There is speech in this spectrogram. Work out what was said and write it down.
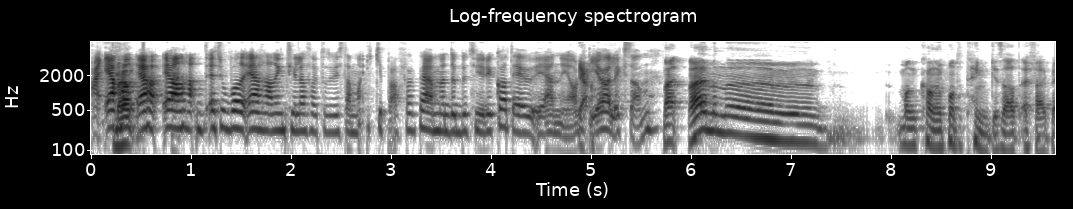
Nei, jeg, Men- jeg, jeg, jeg tror både jeg og Henning tidligere har sagt at vi stemmer ikke på Frp, men det betyr ikke at jeg er uenig i alt de gjør, liksom. Nei, nei men uh, man kan jo på en måte tenke seg at Frp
